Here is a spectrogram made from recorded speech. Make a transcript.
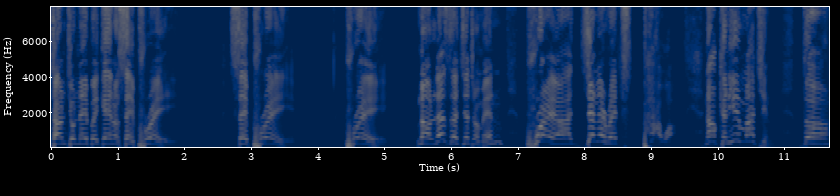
Turn to your neighbor again and say, Pray. Say, Pray. Pray. Now, ladies and gentlemen, prayer generates power. Now, can you imagine the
